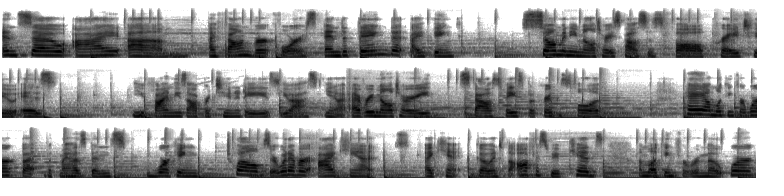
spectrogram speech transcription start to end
And so I um I found VirtForce and the thing that I think so many military spouses fall prey to is you find these opportunities. You ask, you know, every military spouse Facebook group is full of, hey, I'm looking for work, but with my husband's working 12s or whatever, I can't I can't go into the office. We have kids. I'm looking for remote work.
